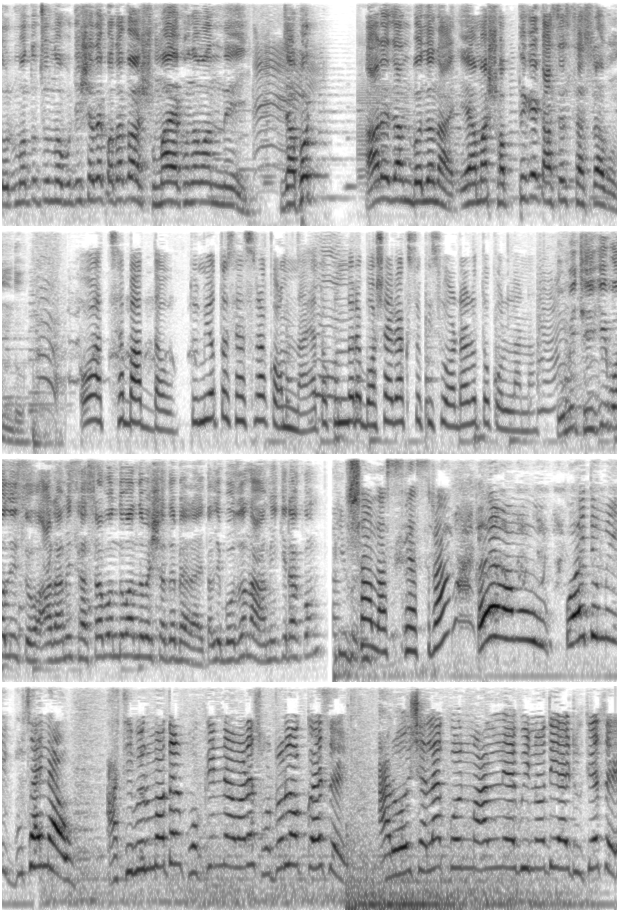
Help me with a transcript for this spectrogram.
তোর মতো চুনবুটির সাথে কথা কর সময় এখন আমার নেই। যা ফট। আরে জান বলল না এ আমার সব থেকে কাছের ছেঁচড়া বন্ধু। ও আচ্ছা বাদ দাও। তুমিও তো ছেঁচড়া কম না। এতক্ষণ ধরে বসায় রাখছো কিছু অর্ডারও তো করলা না। তুমি ঠিকই বলিছো আর আমি ছেঁচড়া বন্ধু বান্ধবের সাথে বেড়াই। তাহলে বোঝো না আমি কীরকম? শালা ছেঁচড়া এ মামু কই তুমি? গুছাই নাও। আসিবের মতন ফকির না মানে ছোট লোক কয়েছে আর ওই শালা কোন মাল নিয়ে বিনোদিয়ায় ঢুকেছে?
